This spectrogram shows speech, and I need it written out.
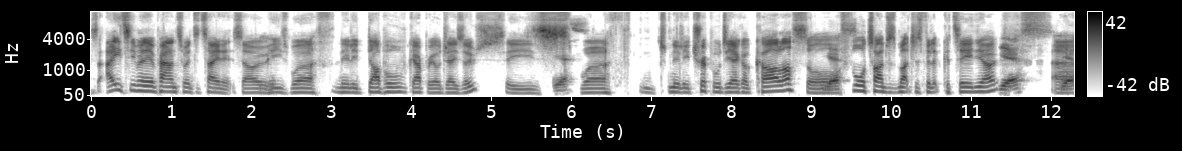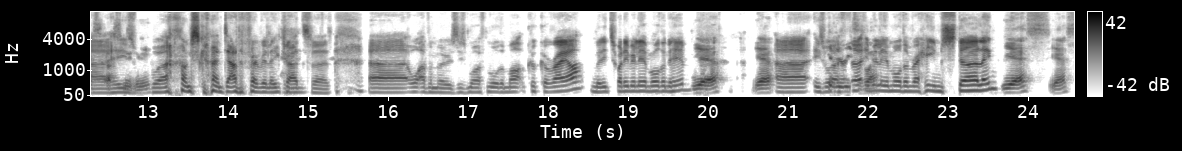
So 80 million pounds to entertain it. So Mhm. he's worth nearly double Gabriel Jesus. He's Yes. worth nearly triple Diego Carlos or Yes. four times as much as Philippe Coutinho. Yes, yes, Uh, he's worth, I'm just going down the Premier League transfers. Uh, what other moves? He's worth more than Marc Cucurella, nearly 20 million more than him. Yeah, yeah, Uh, he's Give worth you reasons 30 why. million more than Raheem Sterling. yes, yes.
